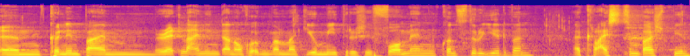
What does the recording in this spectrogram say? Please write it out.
Ähm, können beim Redlining dann auch irgendwann mal geometrische Formen konstruiert werden? Ein Kreis zum Beispiel?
